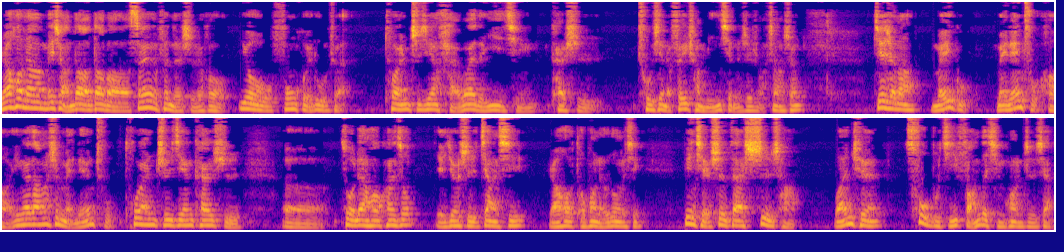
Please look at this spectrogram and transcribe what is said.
然后呢，没想到到了三月份的时候又峰回路转，突然之间海外的疫情开始出现了非常明显的这种上升。接着呢，美股、美联储哈，应该当时是美联储突然之间开始呃做量化宽松，也就是降息，然后投放流动性，并且是在市场完全猝不及防的情况之下，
